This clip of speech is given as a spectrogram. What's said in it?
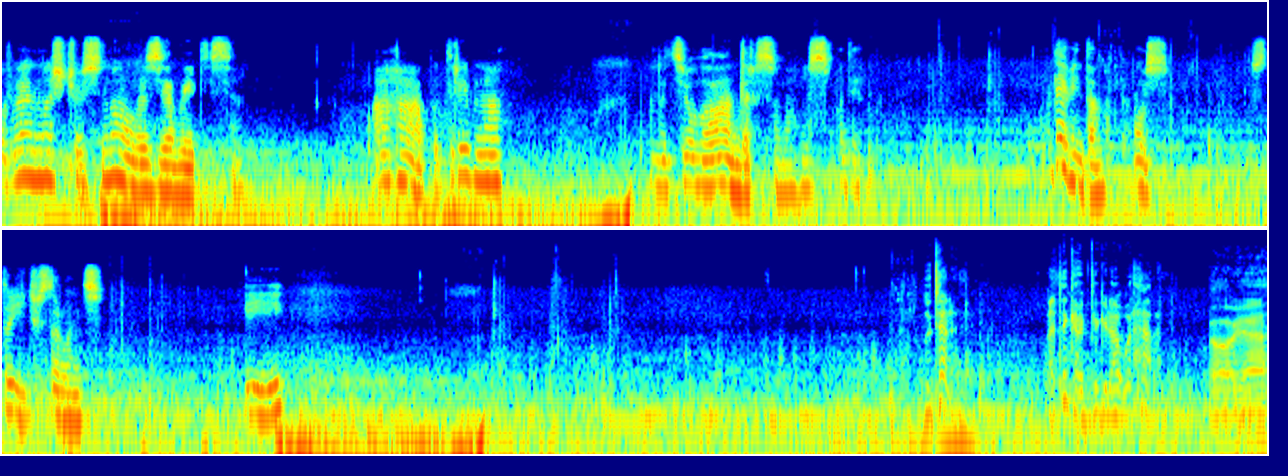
повинно щось нове з'явитися. Ага, потрібно до цього Андерсона, господи. Де він там? Ось. Стоїть в сторонці. І. Lieutenant, I think I figured out what happened. Oh, yeah?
